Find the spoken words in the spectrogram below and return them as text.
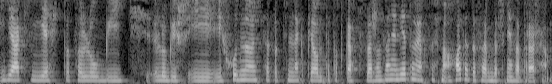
jak jeść to, co lubić, lubisz i, i chudnąć. To jest odcinek piąty podcastu Zarządzanie dietą. Jak ktoś ma ochotę, to serdecznie zapraszam.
